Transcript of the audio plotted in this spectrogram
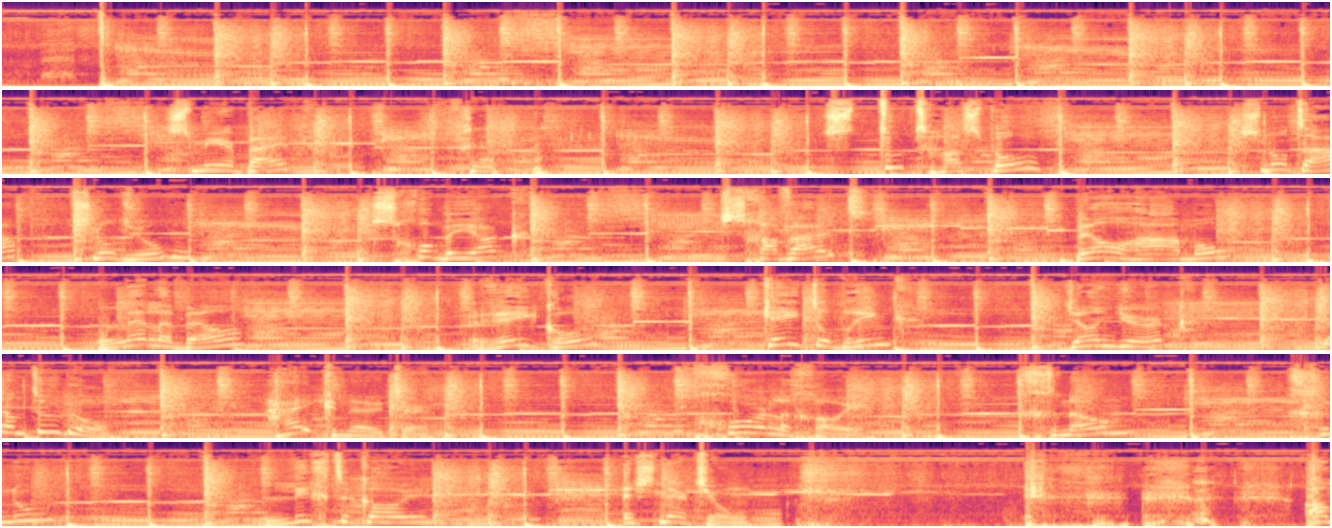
Smeerpijp. Stoethaspel. Snotaap. Snotjong. Schobbejak. Schavuit. Belhamel. Lellebel. Rekel. Ketelbrink. Jan Jurk. Jan Toedel. Heikneuter. Goorlegooi. Gnoom. Gnoe. Lichtekooi. En Snertjong.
